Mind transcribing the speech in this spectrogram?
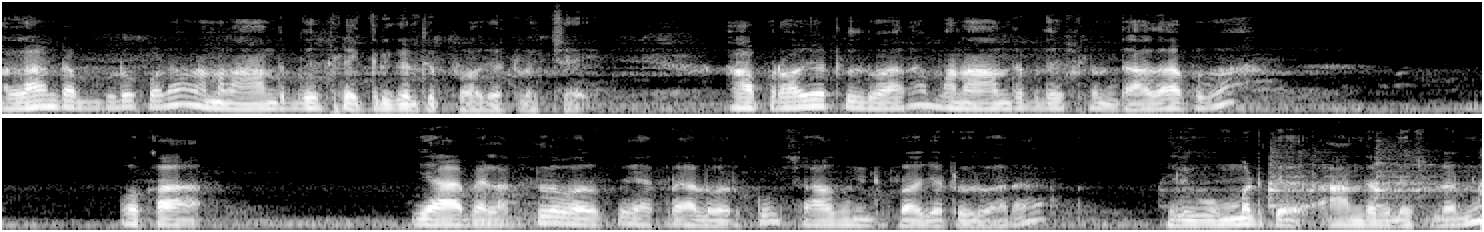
అలాంటప్పుడు కూడా మన ఆంధ్రప్రదేశ్లో అగ్రికల్చర్ ప్రాజెక్టులు వచ్చాయి. ఆ ప్రాజెక్టుల ద్వారా మన ఆంధ్రప్రదేశ్లో దాదాపుగా ఒక యాభై లక్షల వరకు ఎకరాల వరకు సాగునీటి ప్రాజెక్టుల ద్వారా తెలుగు ఉమ్మడి ఆంధ్రప్రదేశ్లోని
